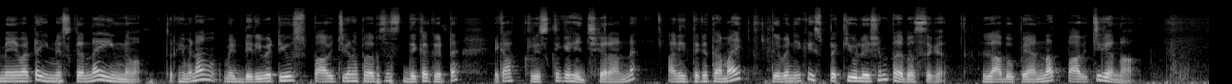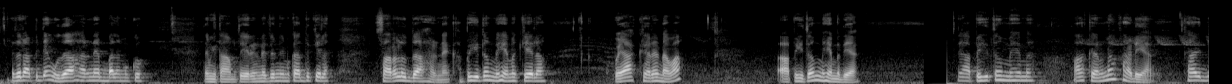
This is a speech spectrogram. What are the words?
මේවට ඉන්වෙස්ට් කරන්න ඉන්නවා. ඒතර එහෙමනම් මේ ඩෙරිවටිව්ස් පාවිච්චි කරන පර්පසස් දෙකකට එකක් රිස්ක් එක හෙජ් කරන්න අනිත් එක තමයි දෙවෙනි එක ස්පෙකියුලේෂන් පර්පස් එක. ලාභ උපයන්නත් පාවිච්චි කරනවා. එතකොට අපි දැන් උදාහරණයක් බලමුකෝ. දැන් මේ තාම තේරෙන්නේ නැතුනේ මොකද්ද කියලා. සරල උදාහරණයක්. අපි හිතමු මෙහෙම කියලා. ඔයා කරනවා අපි හිතමු මෙහෙම දෙයක්. දැන් අපි හිතමු මෙහෙම ඔයා කරන කඩයක්. හරිද?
